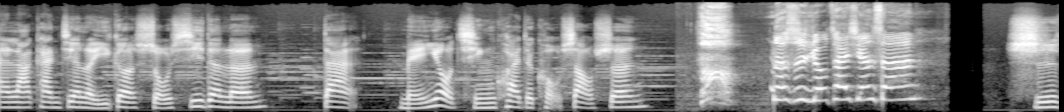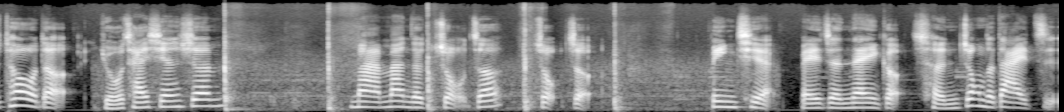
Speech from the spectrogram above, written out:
艾拉看见了一个熟悉的人，但没有轻快的口哨声。那是邮差先生。湿透的邮差先生慢慢的走着走着，并且背着那个沉重的袋子，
